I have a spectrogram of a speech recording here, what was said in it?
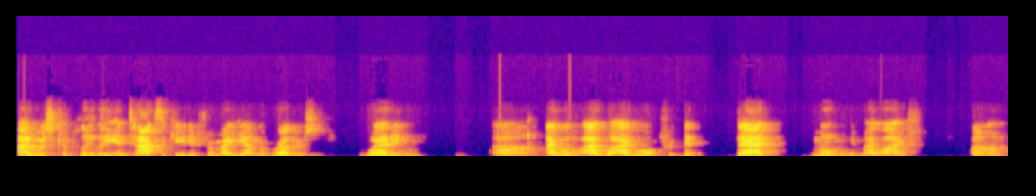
I was completely intoxicated from my younger brother's wedding. Uh, I will I will I won't forget that moment in my life. Um,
